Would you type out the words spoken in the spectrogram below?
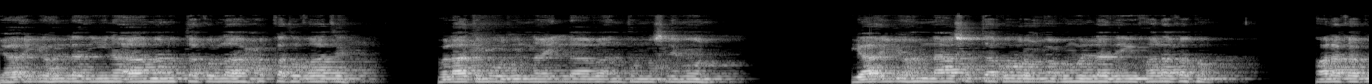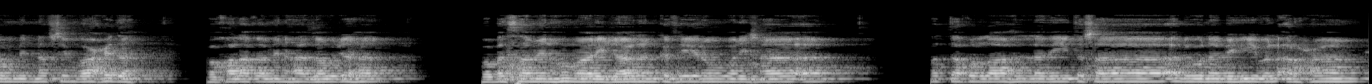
يا أيها الذين آمنوا اتقوا الله حق تقاته ولا تموتن إلا وأنتم مسلمون. يا أيها الناس اتقوا ربكم الذي خلقكم. خلقكم من نفس واحدة وخلق منها زوجها وبث منهما رجالا كثيرا ونساء. فاتقوا الله الذي تساءلون به والأرحام.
